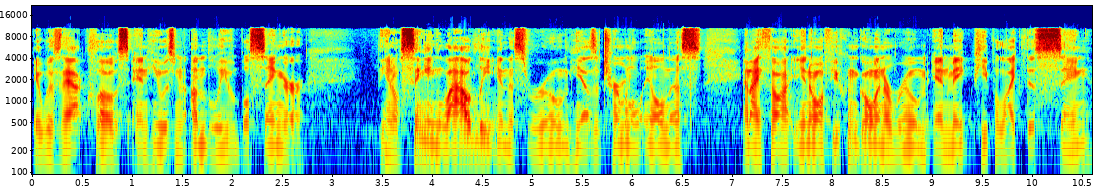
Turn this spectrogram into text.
It was that close, and he was an unbelievable singer. You know, singing loudly in this room. He has a terminal illness. And I thought, you know, if you can go in a room and make people like this sing,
